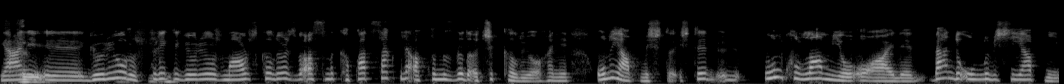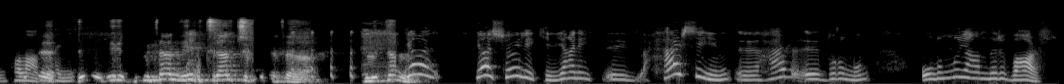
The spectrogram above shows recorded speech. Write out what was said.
Yani Evet. e, görüyoruz, sürekli görüyoruz, maruz kalıyoruz ve aslında kapatsak bile aklımızda da açık kalıyor. Hani onu yapmıştı. İşte un kullanmıyor o aile. Ben de unlu bir şey yapmayayım falan. Evet, Hani değil? Gluten diye bir trend çıktı mesela. Gluten. ya ya şöyle ki yani e, her şeyin, e, her e, durumun olumlu yanları var.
